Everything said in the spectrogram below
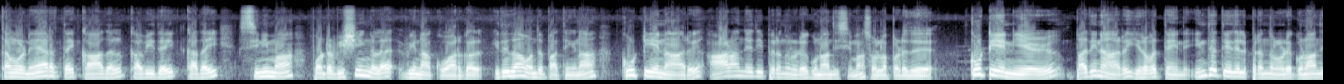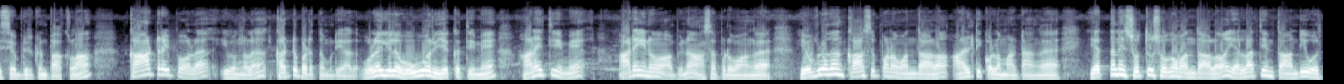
தங்களுடைய நேரத்தை காதல் கவிதை கதை சினிமா போன்ற விஷயங்களை வீணாக்குவார்கள். இதுதான் வந்து பார்த்தீங்கன்னா கூட்டியன் ஆறு ஆறாம் தேதி பிறந்தவருடைய குணாதிசயமாக சொல்லப்படுது. கூட்டு எண் ஏழு பதினாறு இருபத்தைந்து. இந்த தேதியில் பிறந்தவங்களுடைய குணாதிசை எப்படி இருக்குன்னு பார்க்கலாம். காற்றை போல இவங்களை கட்டுப்படுத்த முடியாது. உலகில் ஒவ்வொரு இயக்கத்தையுமே அனைத்தையுமே அடையணும் அப்படின்னு ஆசைப்படுவாங்க. எவ்வளோதான் காசு பணம் வந்தாலும் அழட்டி கொள்ள மாட்டாங்க. எத்தனை சொத்து சுகம் வந்தாலும் எல்லாத்தையும் தாண்டி ஒரு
